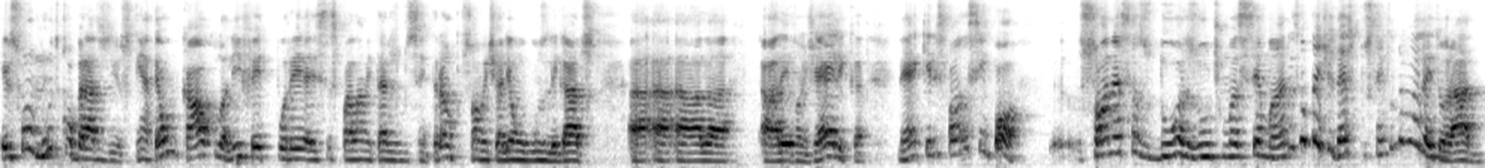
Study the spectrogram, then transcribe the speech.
eles foram muito cobrados disso. Tem até um cálculo ali feito por esses parlamentares do Centrão, principalmente ali alguns ligados a, a, a, a ala evangélica, né, que eles falam assim, pô, só nessas duas últimas semanas eu perdi 10% do meu eleitorado.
